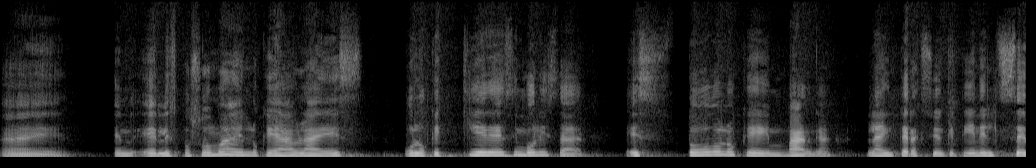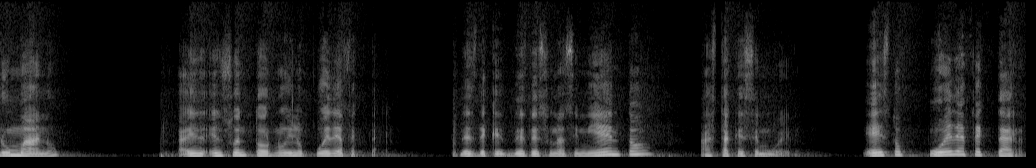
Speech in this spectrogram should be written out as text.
El esposoma en lo que habla es, o lo que quiere simbolizar, es todo lo que embarga la interacción que tiene el ser humano en, su entorno y lo puede afectar, desde, que, desde su nacimiento hasta que se muere. Esto puede afectar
